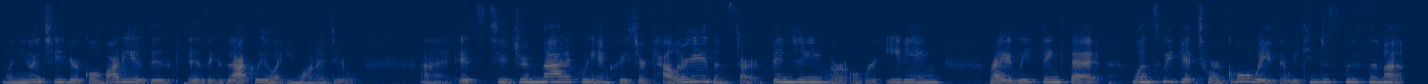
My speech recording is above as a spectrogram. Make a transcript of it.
when you achieve your goal body is, is, is exactly what you want to do. Uh, it's to dramatically increase your calories and start binging or overeating right? We think that once we get to our goal weight that we can just loosen up.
